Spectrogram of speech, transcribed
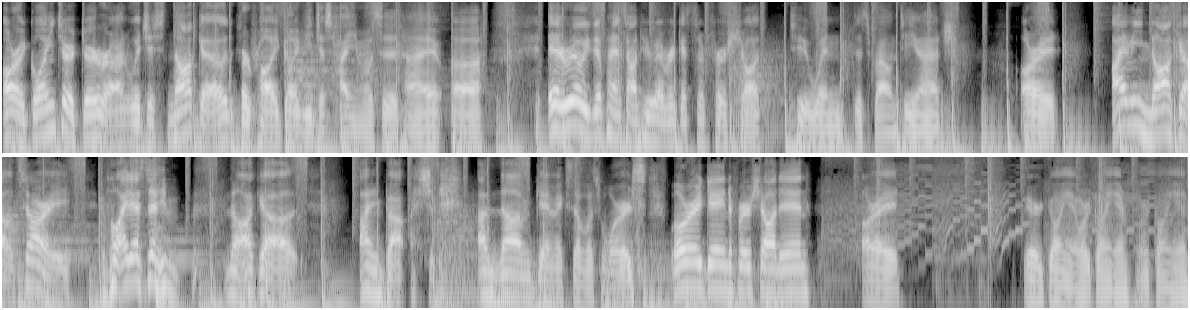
Alright, going to our third round, which is knockout. We're probably going to be just hiding most of the time. Uh, it really depends on whoever gets the first shot to win this bounty match. Alright. I mean knockout, sorry. Why does I knockout? I mean, I'm now I'm getting mixed up with words. Well, we're getting the first shot in. Alright. We're going in, we're going in, we're going in.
